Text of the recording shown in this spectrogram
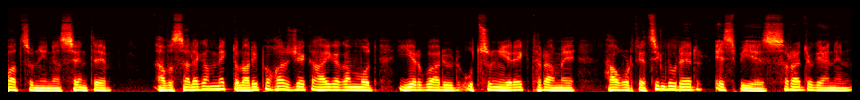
69 سنت է Ավասալական 1 դոլարի փոխարժեքը հայկական մոտ 283 դրամ է հաղորդեցին լուրեր SPS ռադիոգյանին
